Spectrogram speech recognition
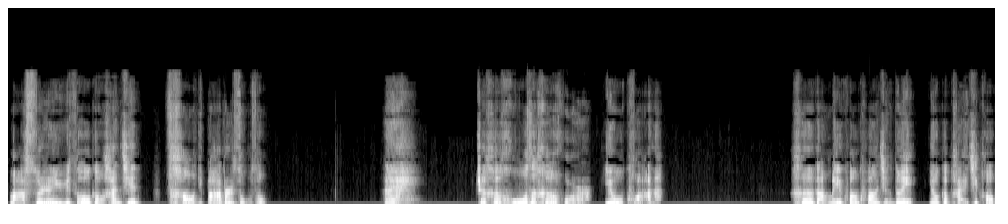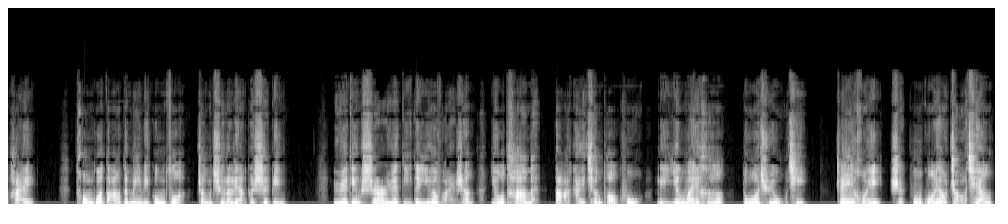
骂孙仁宇走狗汉奸，操你八辈祖宗！哎，这和胡子合伙又垮了。鹤岗煤矿矿井队有个迫击炮排，通过党的秘密工作争取了两个士兵，约定十二月底的一个晚上，由他们打开枪炮库，里应外合夺取武器。这回是不光要找枪，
